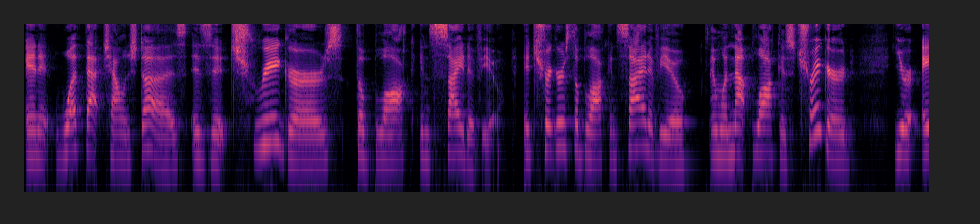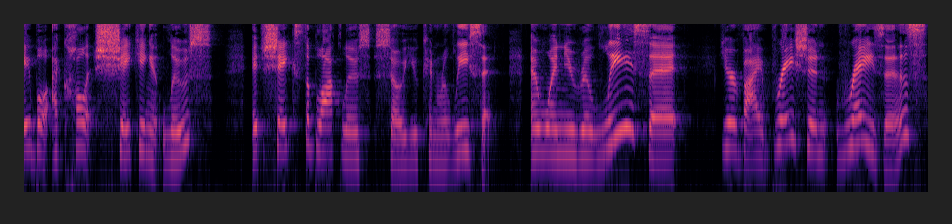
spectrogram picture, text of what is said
And it, what that challenge does is it triggers the block inside of you. It triggers the block inside of you. And when that block is triggered, you're able, I call it shaking it loose. It shakes the block loose so you can release it. And when you release it, your vibration raises.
